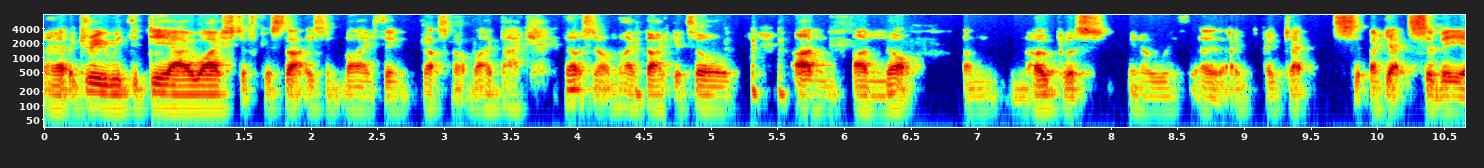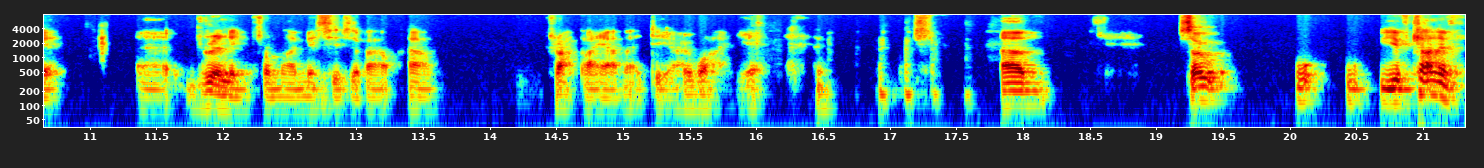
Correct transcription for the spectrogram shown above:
uh, agree with the DIY stuff because that isn't my thing. That's not my bag. That's not my bag at all. I'm I'm not. I'm hopeless. You know, with uh, I, I get I get severe uh, drilling from my missus about how crap I am at DIY. Yeah. um, so w- you've kind of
